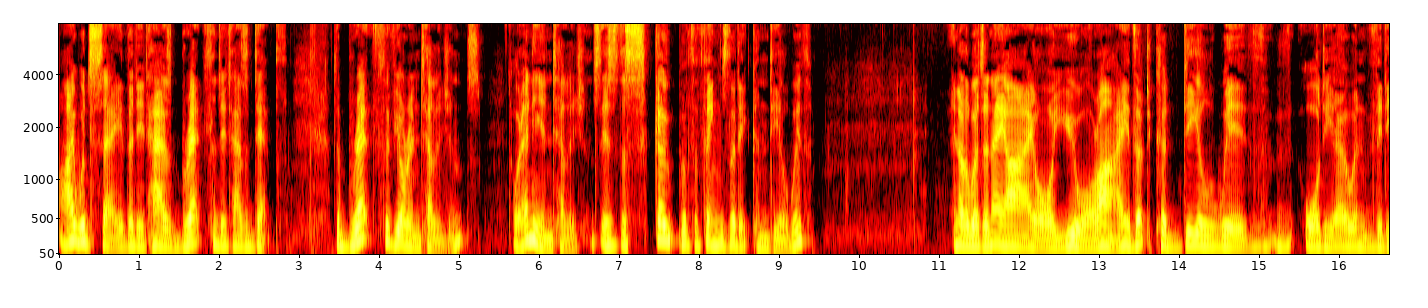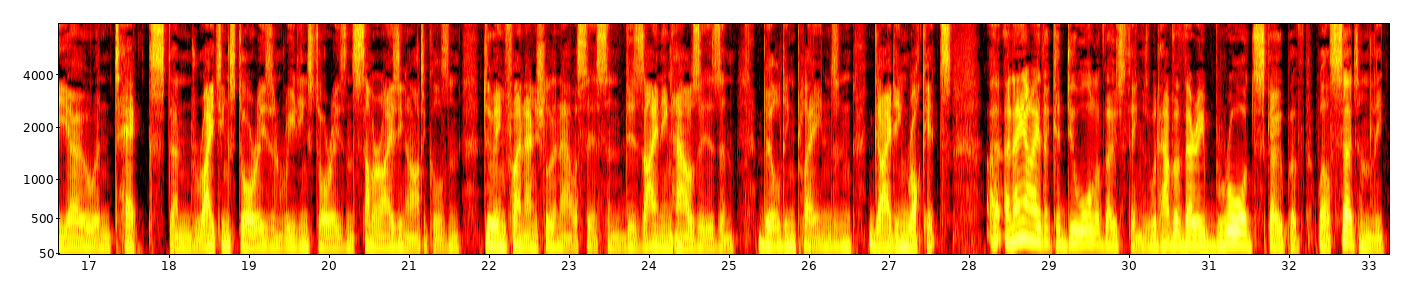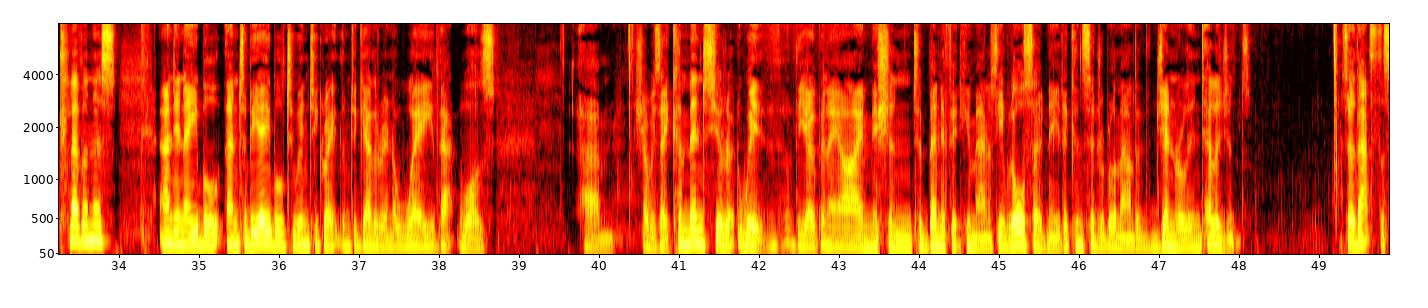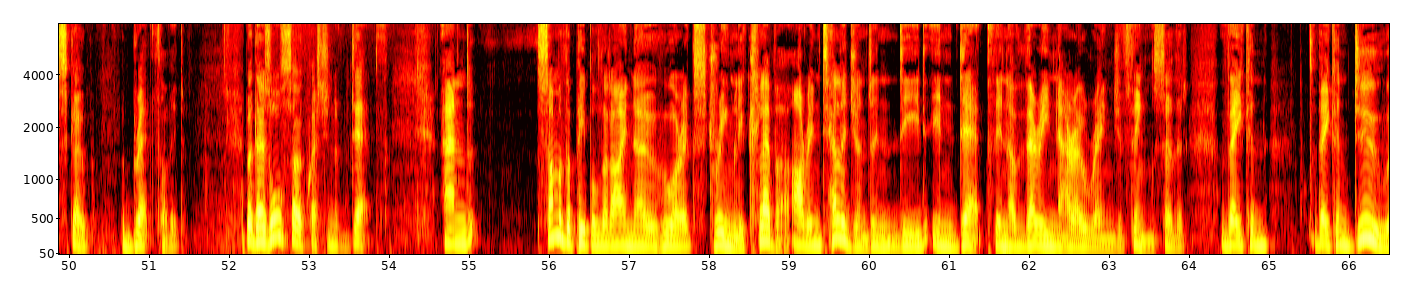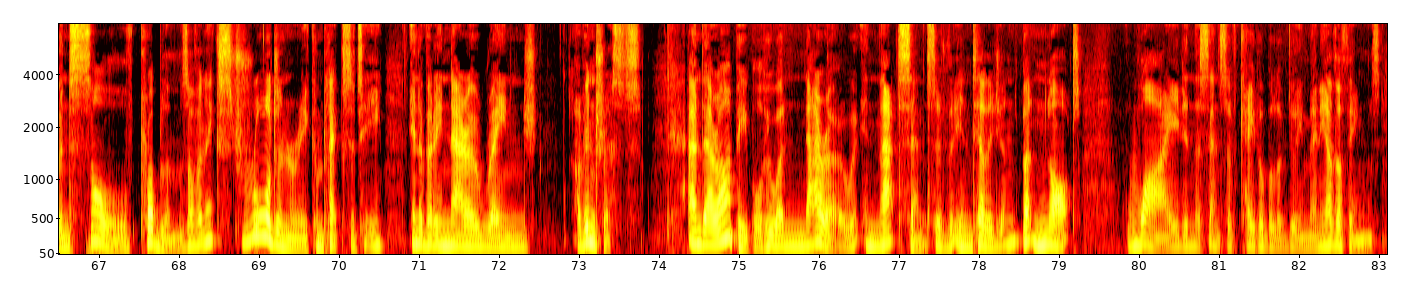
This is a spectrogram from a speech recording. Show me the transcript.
I would say that it has breadth and it has depth. The breadth of your intelligence, or any intelligence, is the scope of the things that it can deal with in other words, an AI or you or I that could deal with audio and video and text and writing stories and reading stories and summarizing articles and doing financial analysis and designing houses and building planes and guiding rockets. An AI that could do all of those things would have a very broad scope of, well, certainly cleverness and enable and to be able to integrate them together in a way that was. Um, shall we say, commensurate with the OpenAI mission to benefit humanity, it would also need a considerable amount of general intelligence. So that's the scope, the breadth of it. But there's also a question of depth. And some of the people that I know who are extremely clever are intelligent indeed in depth in a very narrow range of things, so that they can they can do and solve problems of an extraordinary complexity in a very narrow range of interests. And there are people who are narrow in that sense of intelligent, but not wide in the sense of capable of doing many other things.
